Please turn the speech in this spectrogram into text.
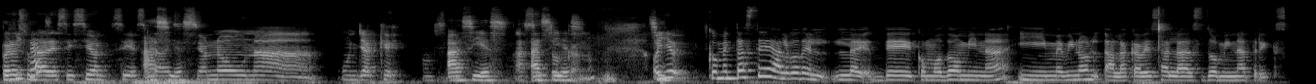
Pero es una decisión, sí, es una decisión, no una, un ya qué. así es, así, es. ¿no? Oye, comentaste algo de, de como domina y me vino a la cabeza las dominatrix.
